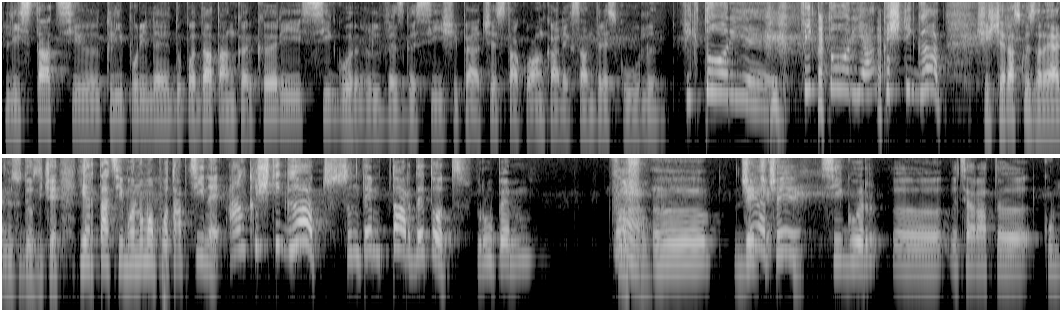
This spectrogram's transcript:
listați uh, clipurile după data încărcării. Sigur îl veți găsi și pe acesta cu Anca Alexandrescu urlând Victorie! Victorie! Am câștigat! Și își cerea scuze la ea din studio, zice Iertați-mă, nu mă pot abține! Am câștigat! Suntem tari de tot! Rupem fâșul. Da, uh, Ceea ce, sigur, uh, îți arată, cum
